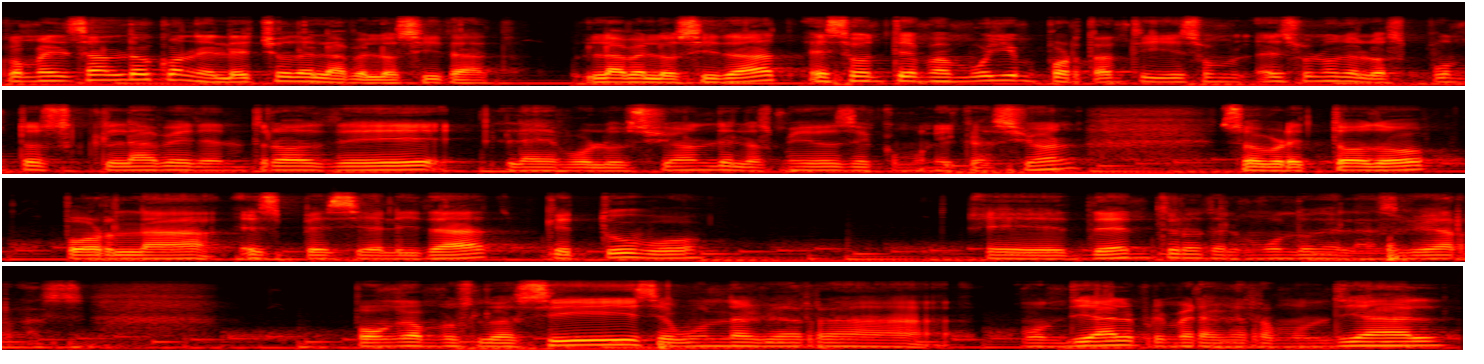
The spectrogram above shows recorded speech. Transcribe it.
Comenzando con el hecho de la velocidad. La velocidad es un tema muy importante y es, es, uno de los puntos clave dentro de la evolución de los medios de comunicación, sobre todo por la especialidad que tuvo eh, dentro del mundo de las guerras pongámoslo así, Segunda Guerra Mundial, Primera Guerra Mundial,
